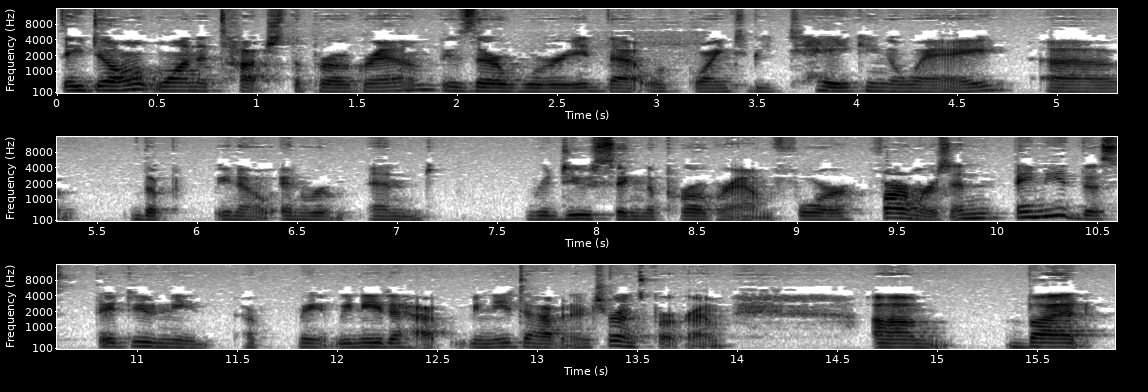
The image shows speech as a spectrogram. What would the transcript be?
They don't want to touch the program because they're worried that we're going to be taking away uh, the you know and re- and reducing the program for farmers. And they need this. They do need. A, we need to have we need to have an insurance program. Um, but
